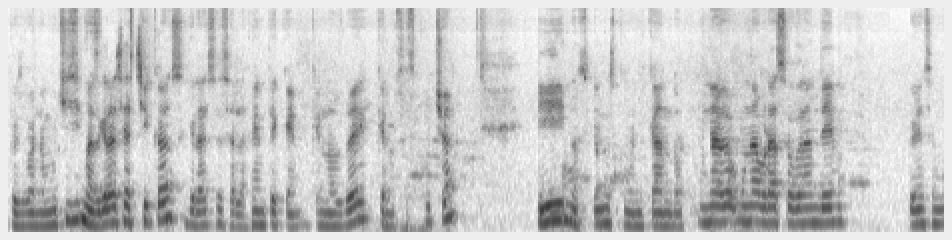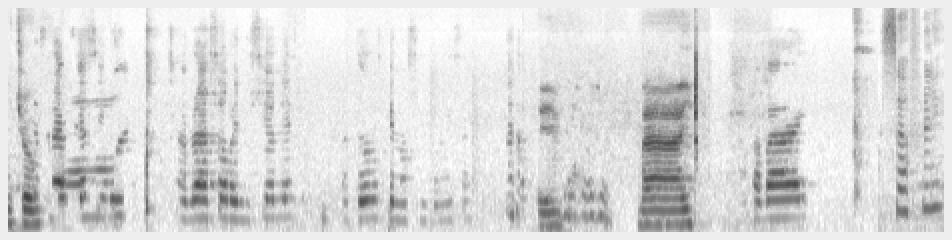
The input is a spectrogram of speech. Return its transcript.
pues bueno, muchísimas gracias, chicas. Gracias a la gente que, nos ve, que nos escucha. Y nos estamos comunicando. un abrazo grande. Cuídense mucho. Gracias, igual. Abrazo, bendiciones a todos los que nos sintonizan. Bye. Bye bye. Softly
